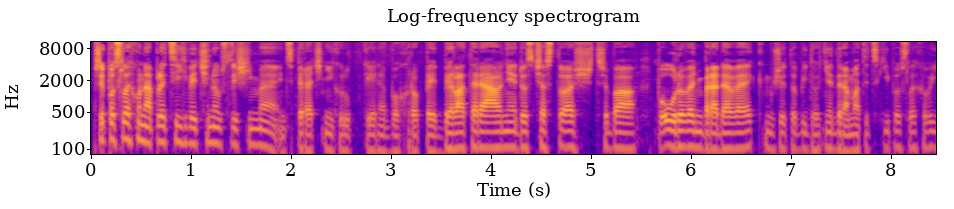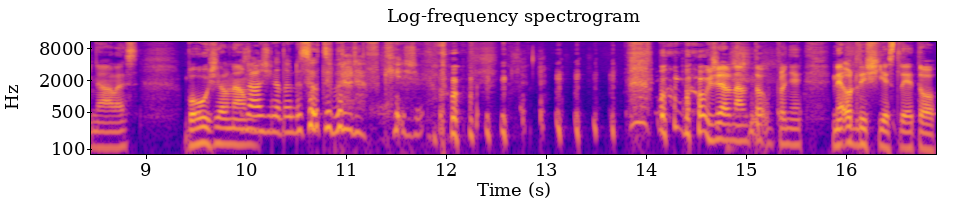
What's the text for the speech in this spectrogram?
Při poslechu na plicích většinou slyšíme inspirační chrupky nebo chropy bilaterálně, dost často až třeba po úroveň bradavek, může to být hodně dramatický poslechový nález. Bohužel nám... Záleží na tom, kde jsou ty bradavky, že? Bohužel nám to úplně neodliší, jestli je to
